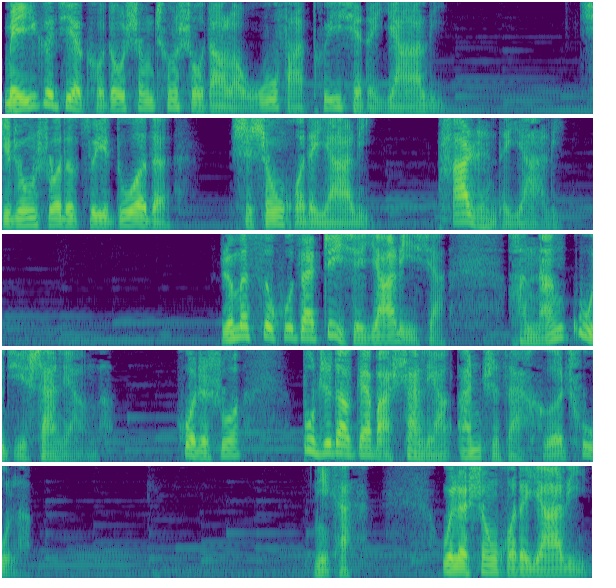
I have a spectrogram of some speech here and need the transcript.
每一个借口都声称受到了无法推卸的压力，其中说的最多的是生活的压力、他人的压力。人们似乎在这些压力下很难顾及善良了，或者说不知道该把善良安置在何处了。你看，为了生活的压力，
